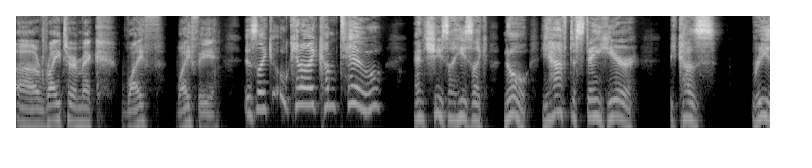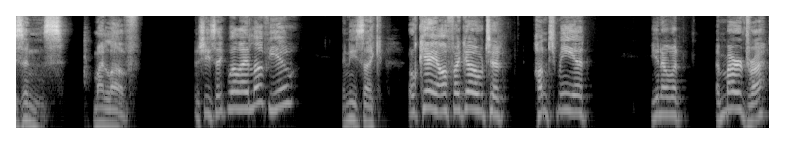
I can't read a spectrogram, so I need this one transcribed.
uh, writer McWife wifey is like, "Oh, can I come too?" And she's like, "He's like, no, you have to stay here because reasons, my love." And she's like, "Well, I love you." And he's like, "Okay, off I go to hunt me a, you know, a, a murderer."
